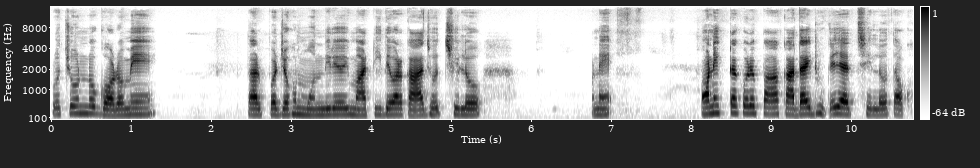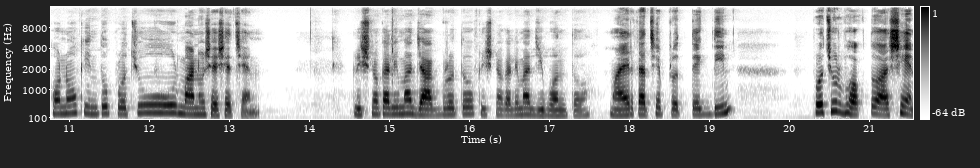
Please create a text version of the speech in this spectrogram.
প্রচণ্ড গরমে তারপর যখন মন্দিরে ওই মাটি দেওয়ার কাজ হচ্ছিল মানে অনেকটা করে পা কাদায় ঢুকে যাচ্ছিল, তখনও কিন্তু প্রচুর মানুষ এসেছেন। কৃষ্ণকালীমা জাগ্রত কৃষ্ণকালীমা জীবন্ত। মায়ের কাছে প্রত্যেক দিন প্রচুর ভক্ত আসেন।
